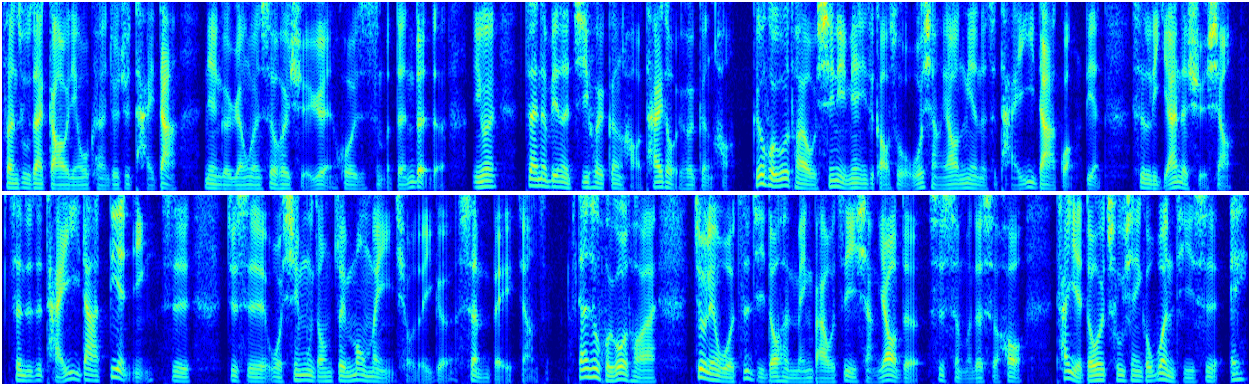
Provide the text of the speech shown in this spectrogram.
分数再高一点，我可能就去台大念个人文社会学院或者是什么等等的，因为在那边的机会更好，title 也会更好。可是回过头来，我心里面一直告诉我，我想要念的是台艺大广电，是李安的学校。甚至是台艺大电影是，就是我心目中最梦寐以求的一个圣杯这样子。但是回过头来，就连我自己都很明白我自己想要的是什么的时候，它也都会出现一个问题是：诶，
